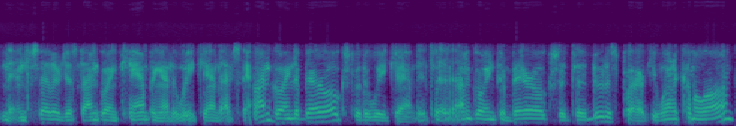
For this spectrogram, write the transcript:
instead of just I'm going camping on the weekend, I say I'm going to Bare Oaks for the weekend. It's a, I'm going to Bare Oaks. It's a nudist park. You want to come along?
